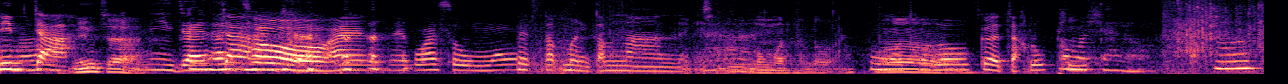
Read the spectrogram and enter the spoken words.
นินจา Ninja. Ninja. Ninja. โชไอ้เรียกว่าซูโม่เป็นตำเหมือนตำนานอะไรอย่างเงี้ย Momotaro. โมโทโร่เกิดจากลูกพีช Momotaro. โมโท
